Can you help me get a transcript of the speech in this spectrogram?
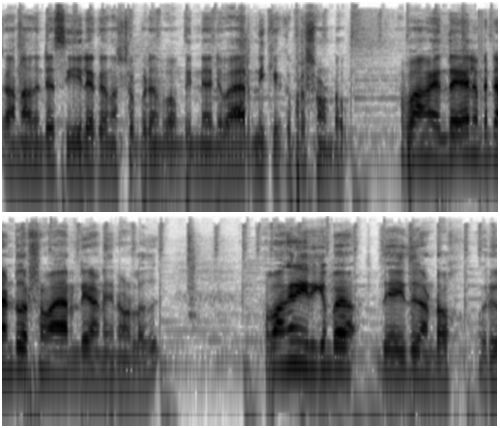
കാരണം അതിന്റെ സീലൊക്കെ നഷ്ടപ്പെടുമ്പം പിന്നെ അതിന്റെ വാറണ്ടിക്കൊക്കെ പ്രശ്നം ഉണ്ടാവും അപ്പോൾ എന്തായാലും രണ്ട് വർഷം വാറണ്ടിയാണ് ഇതിനുള്ളത്. അപ്പോൾ അങ്ങനെ ഇരിക്കുമ്പോൾ ഇത് കണ്ടോ ഒരു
